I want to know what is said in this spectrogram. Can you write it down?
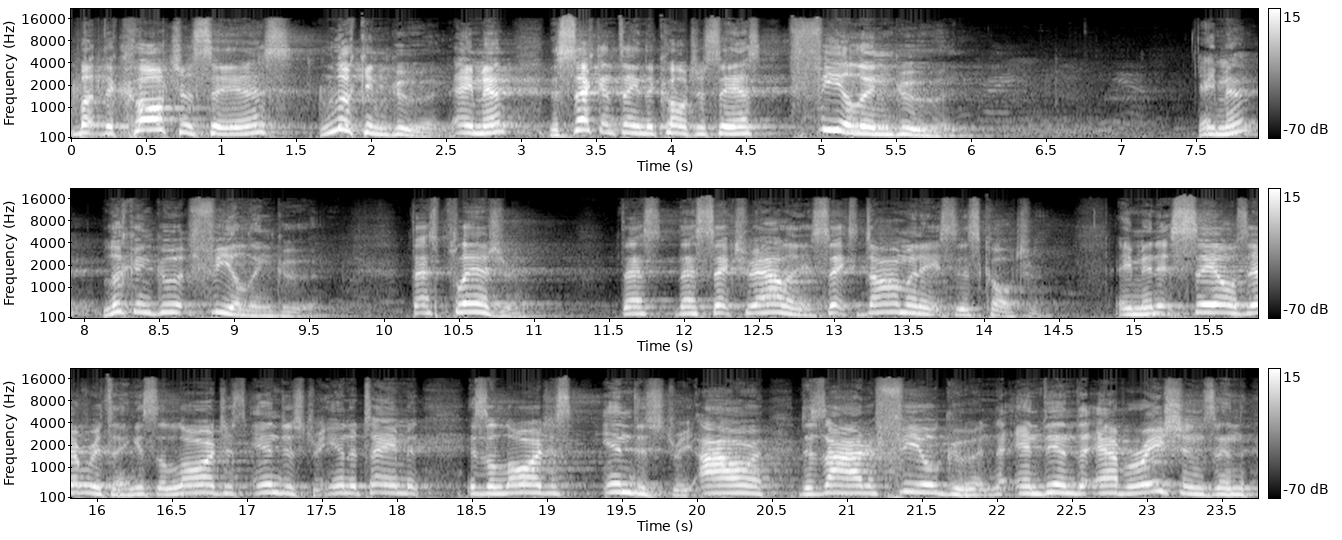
But the culture says looking good. Amen. The second thing the culture says feeling good. Amen. Looking good, feeling good. That's pleasure. That's, that's sexuality. Sex dominates this culture. Amen. It sells everything. It's the largest industry. Entertainment is the largest industry. Our desire to feel good. And then the aberrations and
